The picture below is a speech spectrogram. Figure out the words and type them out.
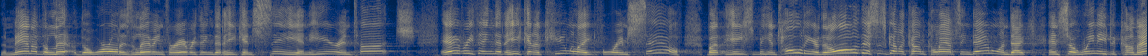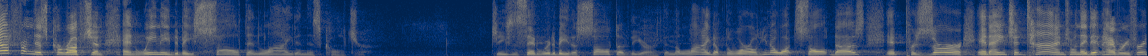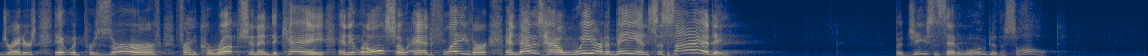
The man of the, li- the world is living for everything that he can see and hear and touch, everything that he can accumulate for himself. But he's being told here that all of this is going to come collapsing down one day. And so we need to come out from this corruption and we need to be salt and light in this culture. Jesus said we're to be the salt of the earth and the light of the world. You know what salt does? It preserve in ancient times when they didn't have refrigerators, it would preserve from corruption and decay and it would also add flavor and that is how we are to be in society. But Jesus said, "Woe to the salt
